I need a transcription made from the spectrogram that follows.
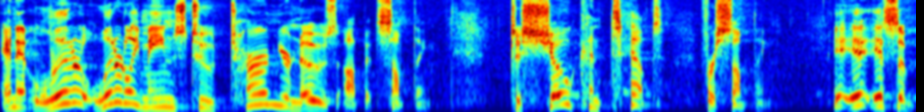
And it literally means to turn your nose up at something, to show contempt for something. It's the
